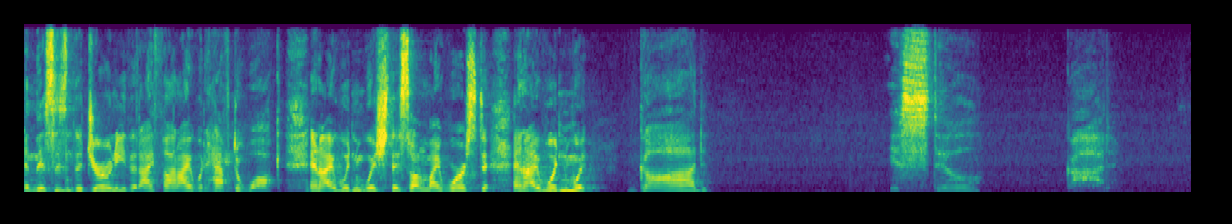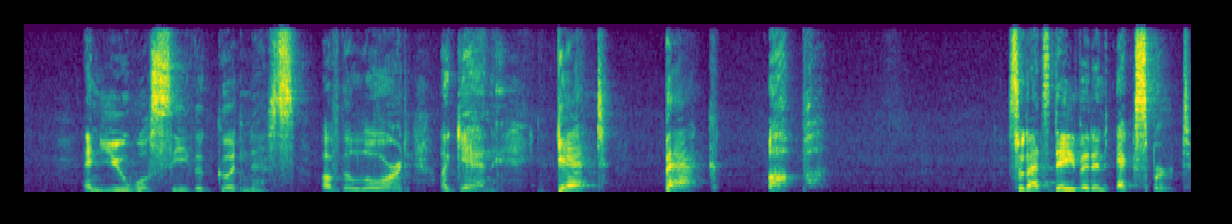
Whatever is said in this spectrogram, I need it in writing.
And this isn't the journey that I thought I would have to walk. And I wouldn't wish this on my worst. And I wouldn't wish. God is still God. And you will see the goodness of the Lord again. Get back up. So that's David, an expert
